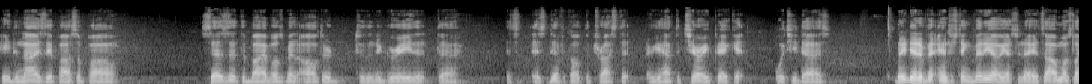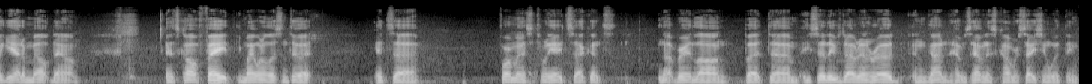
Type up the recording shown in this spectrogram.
he denies the Apostle Paul, says that the Bible's been altered to the degree that uh, it's, it's difficult to trust it, or you have to cherry pick it, which he does. But he did an interesting video yesterday. It's almost like he had a meltdown. It's called Faith. You might want to listen to it. It's uh, 4 minutes and 28 seconds, not very long but um, he said he was driving down the road and God was having this conversation with him.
